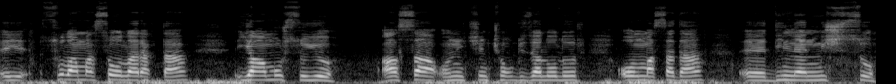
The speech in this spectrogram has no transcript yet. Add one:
E, sulaması olarak da yağmur suyu alsa onun için çok güzel olur. Olmasa da e, dinlenmiş su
